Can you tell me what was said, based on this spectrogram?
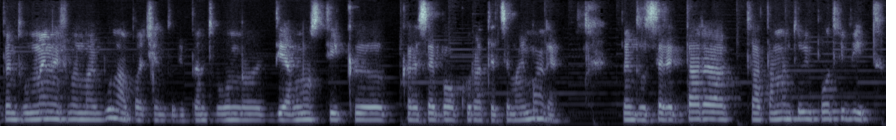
pentru un management mai bun al pacientului, pentru un diagnostic care să aibă o acuratețe mai mare, pentru selectarea tratamentului potrivit.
